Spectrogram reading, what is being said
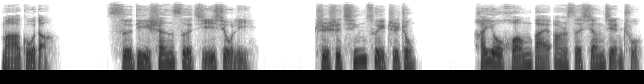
麻姑道。此地山色极秀丽，只是青翠之中，还有黄白二色相间处，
